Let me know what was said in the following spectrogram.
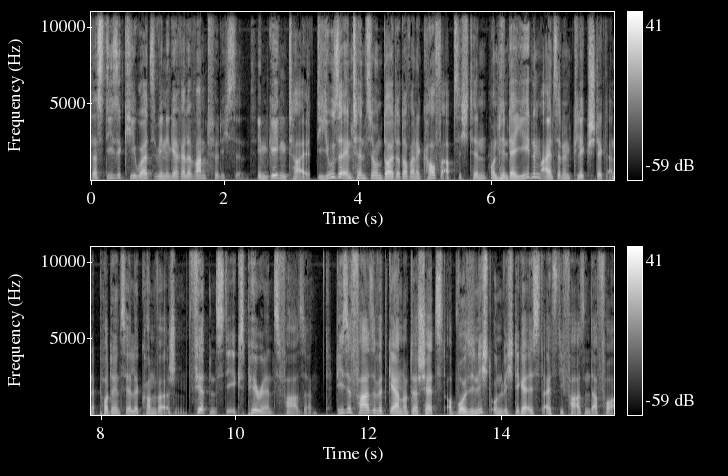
dass diese Keywords weniger relevant für dich sind. Im Gegenteil, die Userintention deutet auf eine Kaufabsicht hin und hinter jedem einzelnen Klick steckt eine potenzielle Conversion. Viertens, die Experience-Phase. Diese Phase wird gern unterschätzt, obwohl sie nicht unwichtiger ist als die Phasen davor.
